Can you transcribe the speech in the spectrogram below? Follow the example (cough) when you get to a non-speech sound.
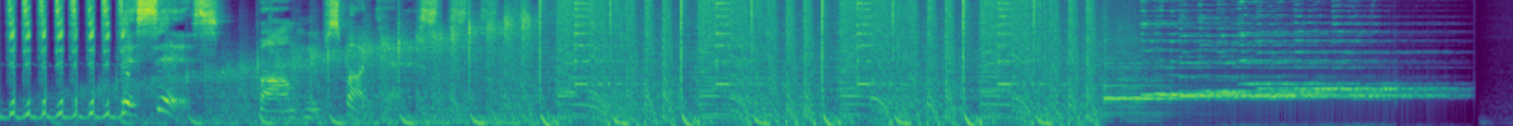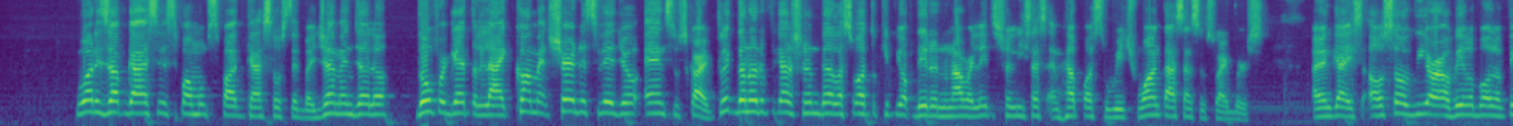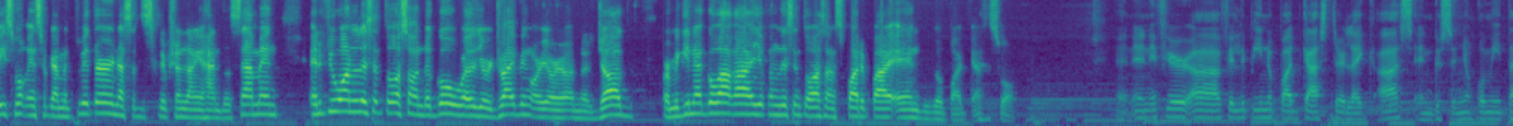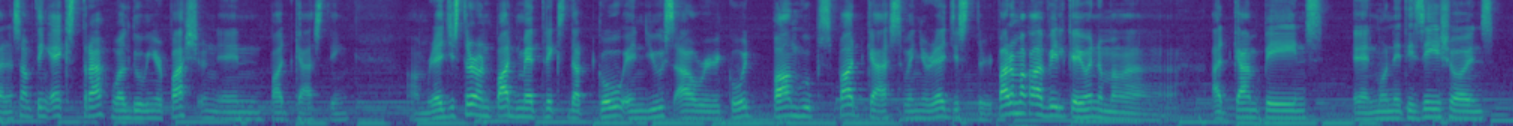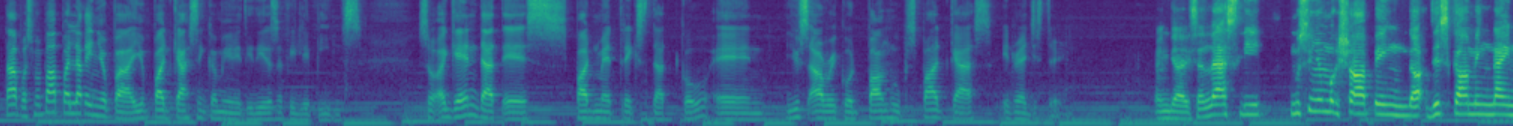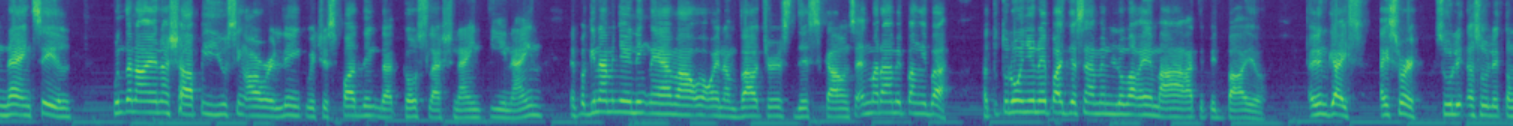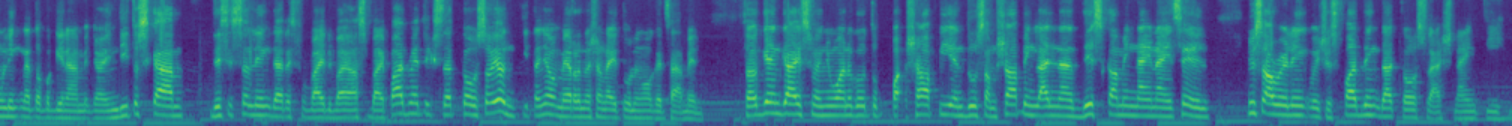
This is Bomb Hoops Podcast. What is up, guys? This is Bomb Hoops Podcast hosted by Jem and Jello. Don't forget to like, comment, share this video, and subscribe. Click the notification bell as well to keep you updated on our latest releases and help us reach 1,000 subscribers. Ayun guys, also we are available on Facebook, Instagram, and Twitter. Nasa description lang yung handles namin. And if you want to listen to us on the go while you're driving or you're on a jog or may ginagawa ka, you can listen to us on Spotify and Google Podcasts as well. And, and if you're a Filipino podcaster like us and gusto nyong kumita ng something extra while doing your passion in podcasting, um, register on podmetrics.co and use our code PalmHoopsPodcast when you register para maka-avail kayo ng mga ad campaigns and monetizations. Tapos, mapapalaki nyo pa yung podcasting community dito sa Philippines. So, again, that is podmetrics.co and use our code PalmHoopsPodcast in registering. And guys, and lastly, gusto nyo mag-shopping this coming 99 sale, punta na kayo ng Shopee using our link which is podlink.co slash 99. And pag ginamit nyo yung link na yan, makakuha kayo ng vouchers, discounts, and marami pang iba. At tutulungan nyo na yung podcast namin lumaki, makakatipid pa kayo. Ayun guys, I swear, sulit na sulit tong link na to pag ginamit nyo. Hindi to scam. This is a link that is provided by us by podmetrics.co. So yun, kita nyo, meron na siyang naitulong agad sa amin. So again guys, when you want to go to Shopee and do some shopping, lalo na this coming 99 sale, use our link which is podlink.co slash 99.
